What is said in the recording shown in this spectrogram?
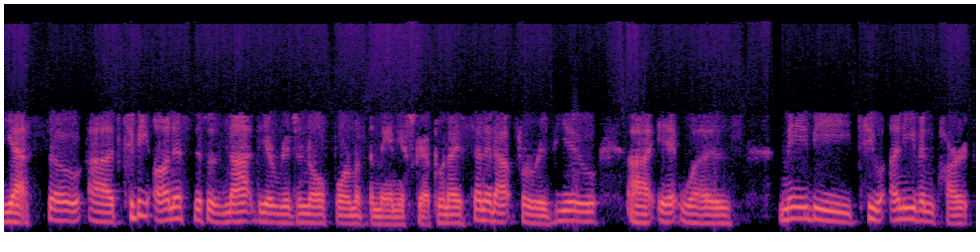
Yes. So uh, to be honest, this was not the original form of the manuscript. When I sent it out for review, uh, it was maybe two uneven parts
